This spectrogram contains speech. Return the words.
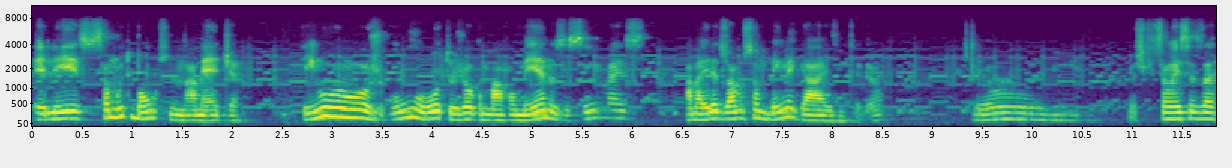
eles são muito bons na média. Tem um, um ou outro jogo mais ou menos, assim, mas a maioria dos jogos são bem legais, entendeu? Eu acho que são esses. É,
